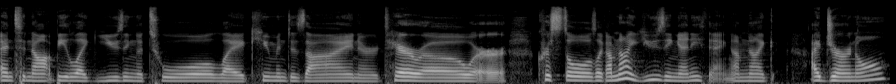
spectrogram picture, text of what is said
and to not be like using a tool like human design or tarot or crystals like i'm not using anything. I'm like i journal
